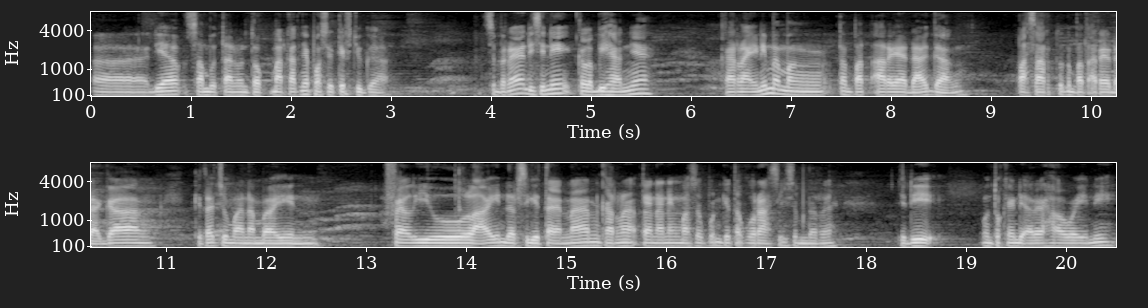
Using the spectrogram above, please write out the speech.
eh, dia sambutan untuk marketnya positif juga sebenarnya di sini kelebihannya karena ini memang tempat area dagang pasar tuh tempat area dagang kita cuma nambahin value lain dari segi tenan karena tenan yang masuk pun kita kurasi sebenarnya jadi untuk yang di area hallway ini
